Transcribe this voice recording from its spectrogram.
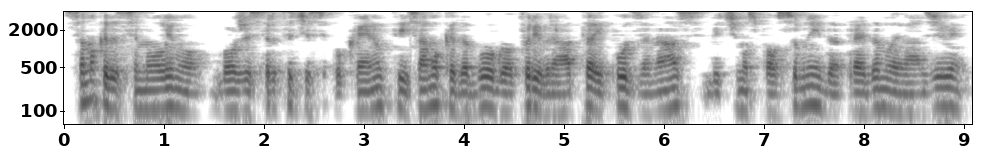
Samo kada se molimo, Bože srce će se pokrenuti i samo kada Bog otvori vrata i put za nas, bit ćemo sposobni da predamo evanđelje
